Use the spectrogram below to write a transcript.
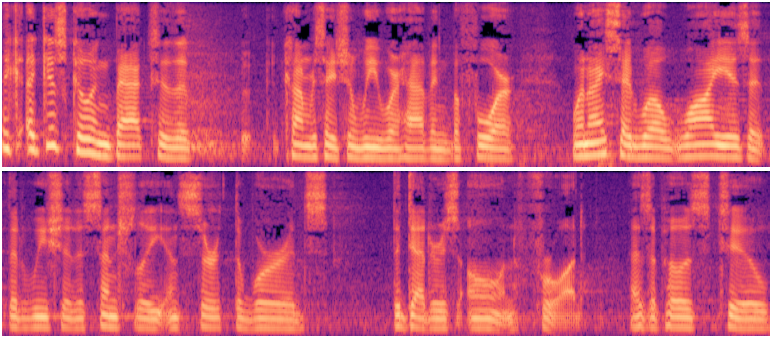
I I guess going back to the conversation we were having before, when I said, well, why is it that we should essentially insert the words the debtor's own fraud as opposed to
